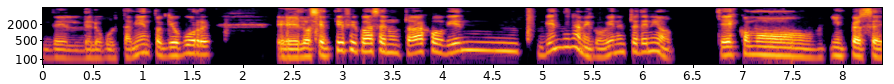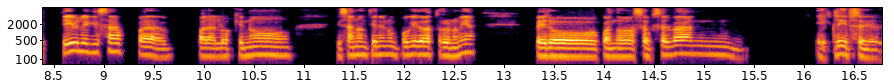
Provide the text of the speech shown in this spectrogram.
del, del ocultamiento que ocurre, Eh, los científicos hacen un trabajo bien, bien dinámico, bien entretenido, que es como imperceptible quizás para, para los que no, quizás no tienen un poquito de astronomía, pero cuando se observan eclipses,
